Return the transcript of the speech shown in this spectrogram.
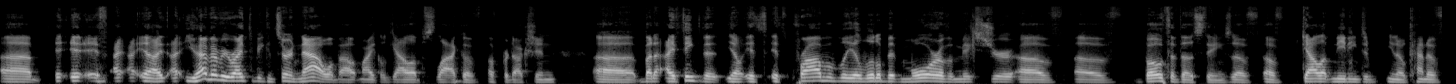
uh, if I, I, you have every right to be concerned now about Michael Gallup's lack of, of production, uh, but I think that you know it's it's probably a little bit more of a mixture of of both of those things of of Gallup needing to you know kind of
